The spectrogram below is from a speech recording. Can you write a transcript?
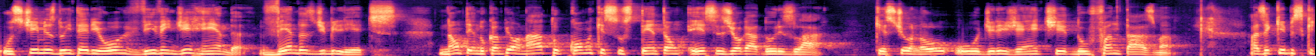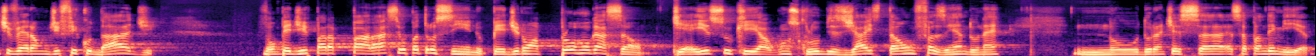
os times do interior vivem de renda, vendas de bilhetes. Não tendo campeonato, como que sustentam esses jogadores lá? Questionou o dirigente do Fantasma. As equipes que tiveram dificuldade vão pedir para parar seu patrocínio, pedir uma prorrogação, que é isso que alguns clubes já estão fazendo, né? no, durante essa, essa pandemia.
